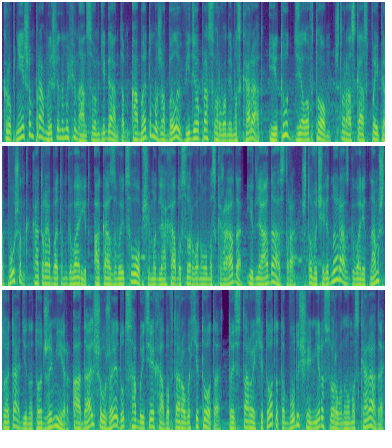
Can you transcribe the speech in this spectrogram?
крупнейшим промышленным и финансовым гигантом. Об этом уже было в видео про сорванный маскарад. И тут дело в том, что рассказ Paper Pushing, который об этом говорит, оказывается общим и для хаба сорванного маскарада, и для Адастра, что в очередной раз говорит нам, что это один и тот же мир. А дальше уже идут события хаба второго хитота. То есть второй хитот это будущее мира сорванного маскарада.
